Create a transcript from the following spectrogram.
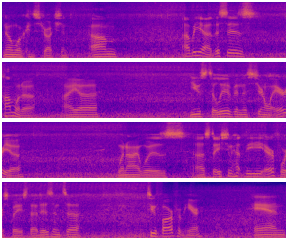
No more construction. Um, uh, but yeah, this is Hamura. I uh, used to live in this general area when I was uh, stationed at the Air Force Base that isn't uh, too far from here. And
